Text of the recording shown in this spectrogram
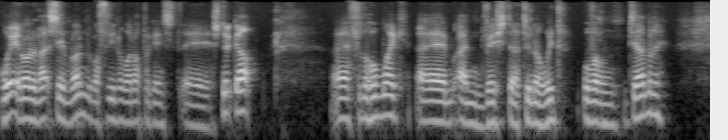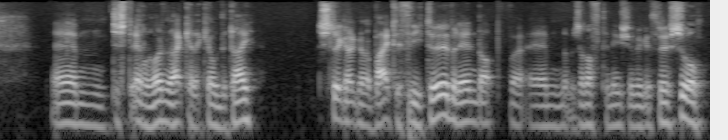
Later on in that same run, we were 3 0 up against uh, Stuttgart uh, for the home leg, um, and raced a 2 0 lead over in Germany. Um, just early on, that kind of killed the tie. Stuttgart got it back to 3 2, but end up, but um, it was enough to make sure we get through. So,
